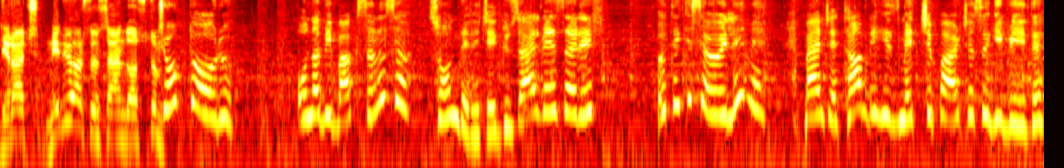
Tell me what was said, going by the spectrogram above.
Diraç ne diyorsun sen dostum? Çok doğru. Ona bir baksanıza. Son derece güzel ve zarif. Ötekisi öyle mi? Bence tam bir hizmetçi parçası gibiydi.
